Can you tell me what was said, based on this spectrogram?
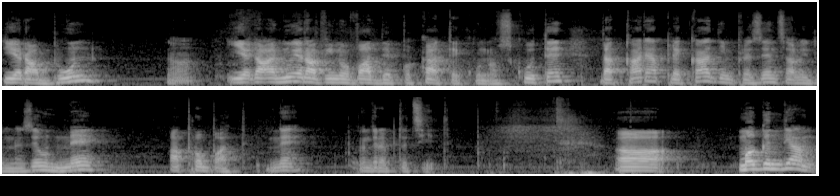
era bun, da? era, nu era vinovat de păcate cunoscute, dar care a plecat din prezența lui Dumnezeu neaprobat, neîndreptățit. Uh, mă gândeam,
